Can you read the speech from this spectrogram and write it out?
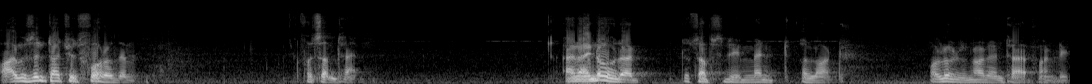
I was in touch with four of them for some time. And I know that the subsidy meant a lot, although it was not entire funding.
